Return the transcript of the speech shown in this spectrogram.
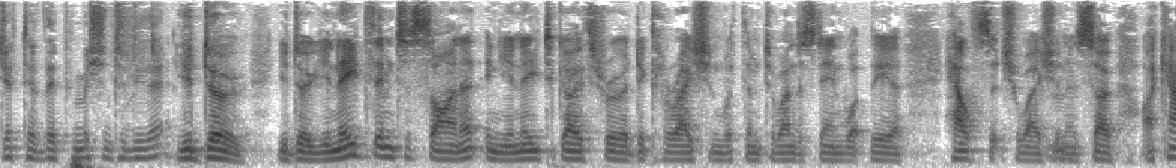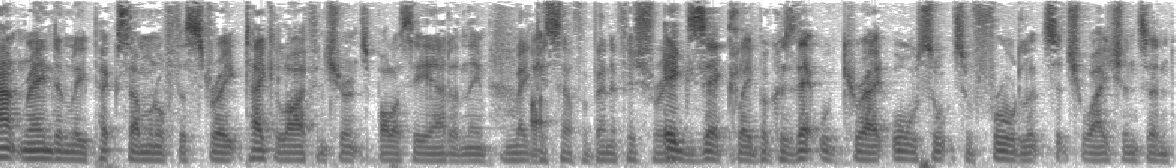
Do you have to have their permission to do that? You do. You do. You need them to sign it, and you need to go through a declaration with them to understand what their health situation mm. is. So I can't randomly pick someone off the street, take a life insurance policy out, and then make yourself a beneficiary. Exactly, because that would create all sorts of fraudulent situations, and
